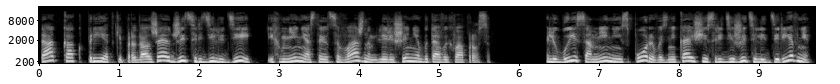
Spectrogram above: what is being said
Так как предки продолжают жить среди людей, их мнение остается важным для решения бытовых вопросов. Любые сомнения и споры, возникающие среди жителей деревни,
